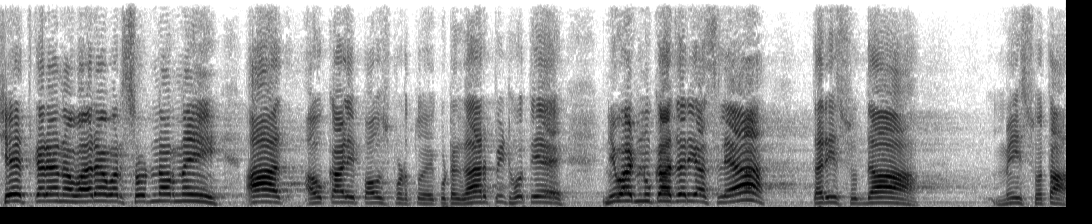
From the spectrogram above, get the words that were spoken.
शेतकऱ्यांना वाऱ्यावर सोडणार नाही. आज अवकाळी पाऊस पडतोय कुठं गारपीट होते. निवडणुका जरी असल्या तरी सुद्धा मी स्वतः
